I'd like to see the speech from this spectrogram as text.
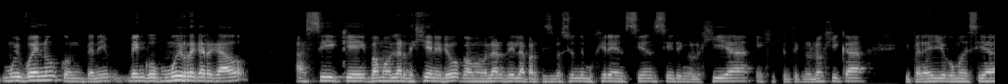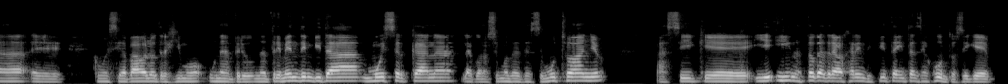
muy bueno, con, vengo muy recargado, así que vamos a hablar de género, vamos a hablar de la participación de mujeres en ciencia y tecnología, en gestión tecnológica, y para ello, como decía, eh, como decía Pablo, trajimos una, una tremenda invitada, muy cercana, la conocemos desde hace muchos años, así que, y, y nos toca trabajar en distintas instancias juntos, así que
